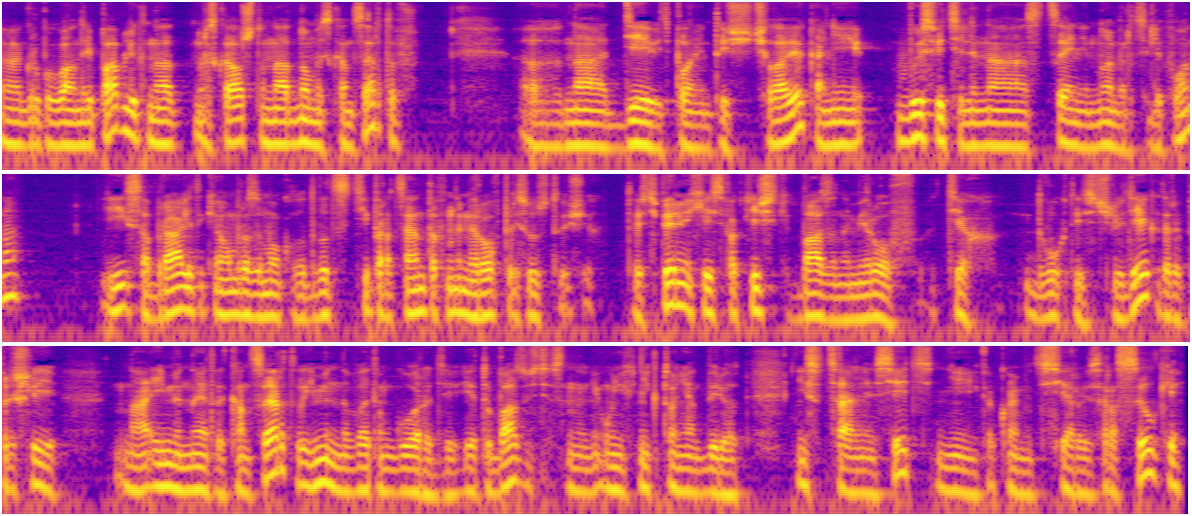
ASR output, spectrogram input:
э, группы One Republic на, рассказал, что на одном из концертов э, на 9,5 тысяч человек они высветили на сцене номер телефона и собрали таким образом около 20% номеров присутствующих. То есть теперь у них есть фактически база номеров тех двух тысяч людей, которые пришли на именно этот концерт, именно в этом городе. И эту базу, естественно, у них никто не отберет. Ни социальная сеть, ни какой-нибудь сервис рассылки.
